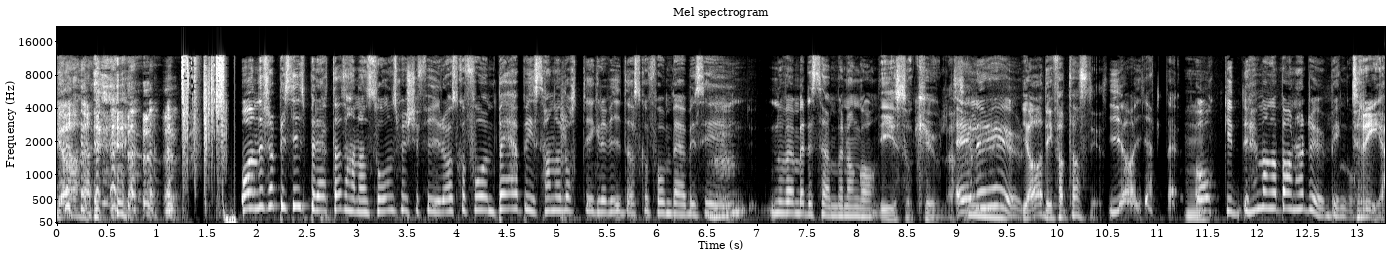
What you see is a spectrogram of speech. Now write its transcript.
Ja. Och Anders har precis berättat att han har en son som är 24 och ska få en bebis. Han och Lotta är gravida och ska få en bebis i november, december någon gång. Det är så kul alltså. Eller hur? Ja, det är fantastiskt. Ja, jätte. Mm. Och hur många barn har du, Bingo? Tre.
